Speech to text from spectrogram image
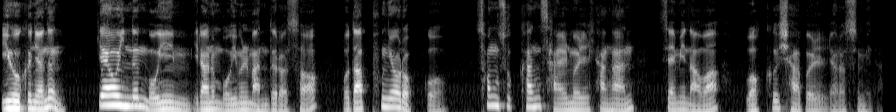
이후 그녀는 깨어있는 모임이라는 모임을 만들어서 보다 풍요롭고 성숙한 삶을 향한 세미나와 워크샵을 열었습니다.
